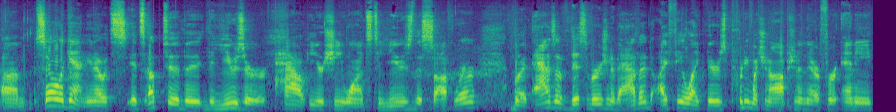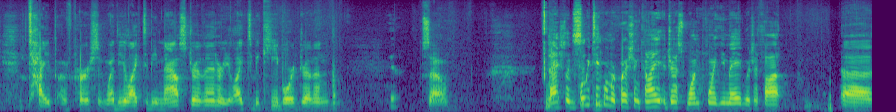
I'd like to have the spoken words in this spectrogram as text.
Um, so again, you know, it's it's up to the the user how he or she wants to use this software. But as of this version of Avid, I feel like there's pretty much an option in there for any type of person, whether you like to be mouse driven or you like to be keyboard driven. Yeah. So, actually, before we take one more question, can I address one point you made, which I thought uh,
